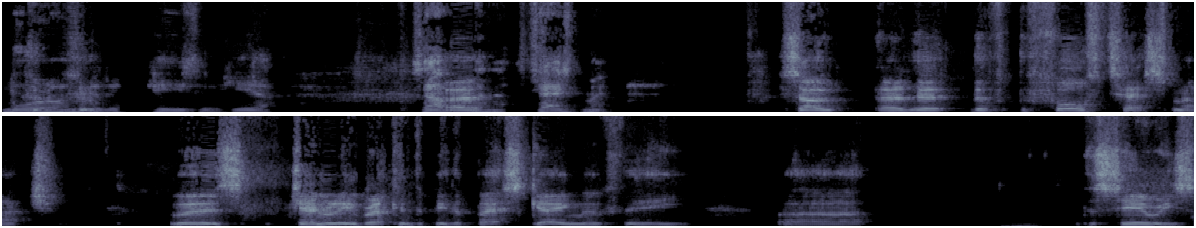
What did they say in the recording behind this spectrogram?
more on the geezer here. So, Uh, the next test, mate. So uh, the, the, the fourth test match was generally reckoned to be the best game of the uh, the series.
